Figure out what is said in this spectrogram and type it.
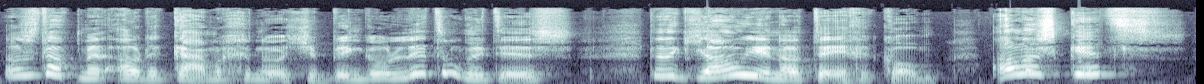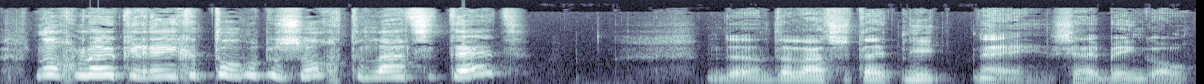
als dat mijn oude kamergenootje Bingo Little niet is, dat ik jou hier nou tegenkom. Alles, kids? Nog leuke regentonnen bezocht de laatste tijd? De, de laatste tijd niet, nee, zei Bingo.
